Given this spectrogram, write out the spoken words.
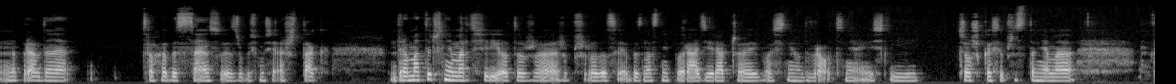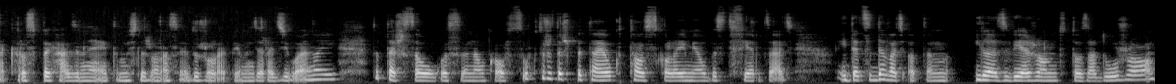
naprawdę trochę bez sensu jest, żebyśmy się aż tak dramatycznie martwili o to, że, że przyroda sobie bez nas nie poradzi, raczej właśnie odwrotnie. Jeśli troszkę się przestaniemy tak rozpychać w niej, to myślę, że ona sobie dużo lepiej będzie radziła. No i to też są głosy naukowców, którzy też pytają, kto z kolei miałby stwierdzać i decydować o tym, ile zwierząt to za dużo,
